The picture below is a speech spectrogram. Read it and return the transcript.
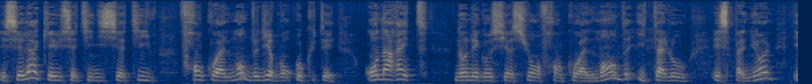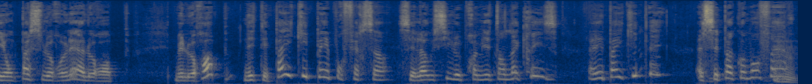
Et c'est là qu'il y a eu cette initiative franco-allemande de dire bon écoutez, on arrête nos négociations franco-allemandes, italo-espagnoles et on passe le relais à l'Europe. Mais l'Europe n'était pas équipée pour faire ça. C'est là aussi le premier temps de la crise. Elle n'est pas équipée. Elle ne sait pas comment faire. Mmh.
